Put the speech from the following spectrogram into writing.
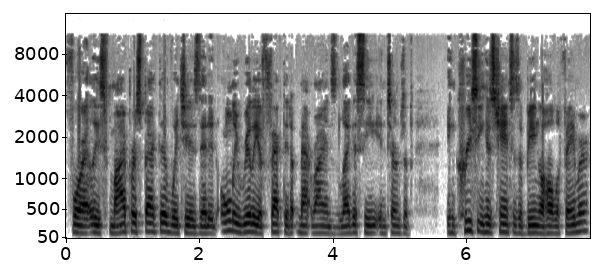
for at least my perspective, which is that it only really affected Matt Ryan's legacy in terms of increasing his chances of being a Hall of Famer.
